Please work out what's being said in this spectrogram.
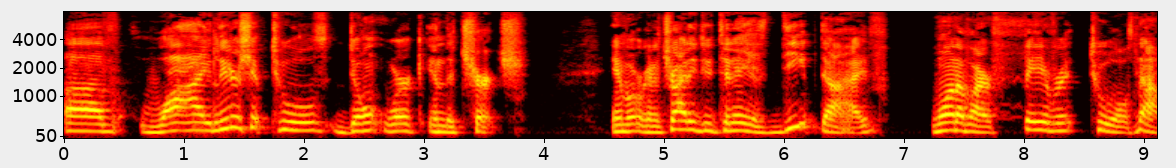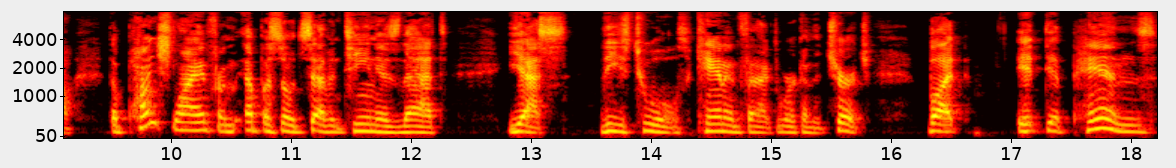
of why leadership tools don't work in the church. And what we're going to try to do today is deep dive one of our favorite tools. Now, the punchline from episode 17 is that yes, these tools can in fact work in the church, but it depends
